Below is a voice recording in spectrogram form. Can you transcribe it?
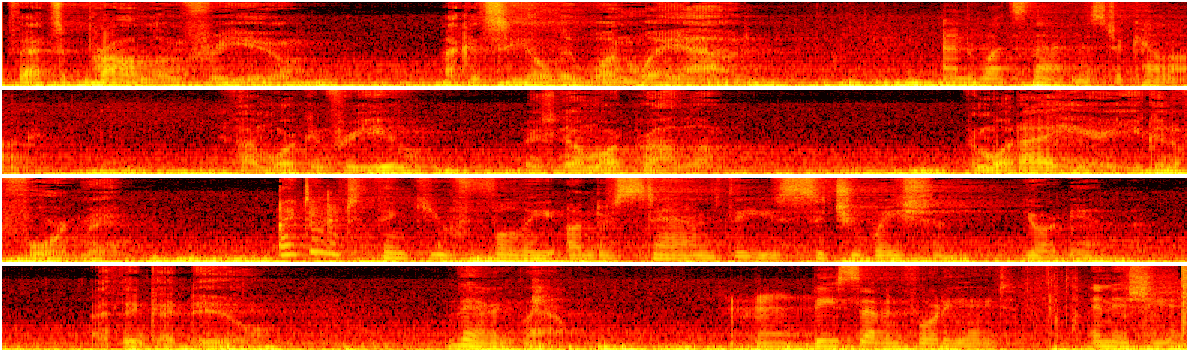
If that's a problem for you, I could see only one way out. And what's that, Mr. Kellogg? If I'm working for you, there's no more problem. From what I hear, you can afford me. I don't think you fully understand the situation you're in. I think I do. Very well. B-748, initiate.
